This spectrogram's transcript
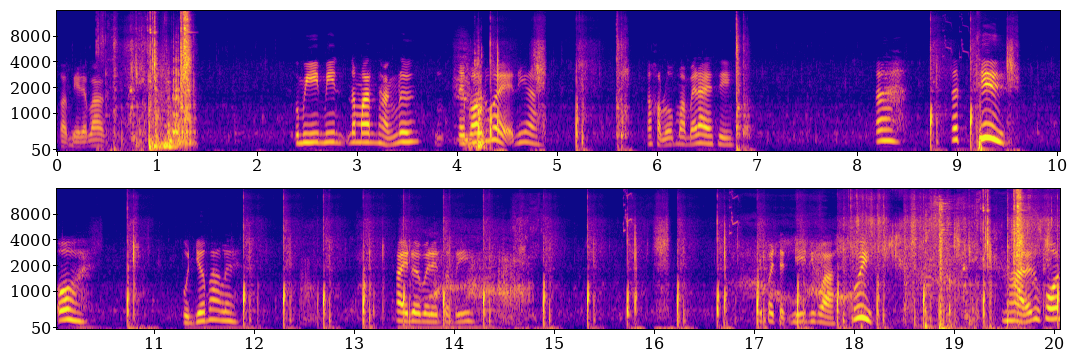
ก่อนมีอะไรบ้างก็มีมีน้ำมันถังหนึ่งเต็มร้อยด้วยเนี่ยเราขับรถมาไม่ได้สิอะทัชชี่โอ้ยฝุ่นเยอะมากเลยใครเดินไปในตัวนี้ ไปจากนี้ดีกว่าอุ้ยหายแล้วทุกคน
